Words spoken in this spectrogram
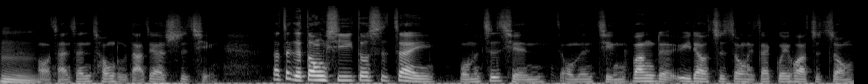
嗯，哦，产生冲突打架的事情。那这个东西都是在我们之前我们警方的预料之中，也在规划之中，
